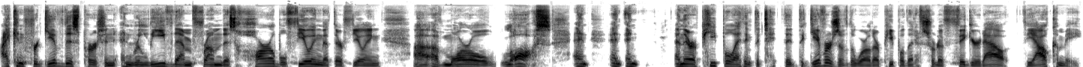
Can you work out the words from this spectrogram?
I can forgive this person and relieve them from this horrible feeling that they're feeling uh, of moral loss. And and and and there are people. I think the, t- the the givers of the world are people that have sort of figured out the alchemy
